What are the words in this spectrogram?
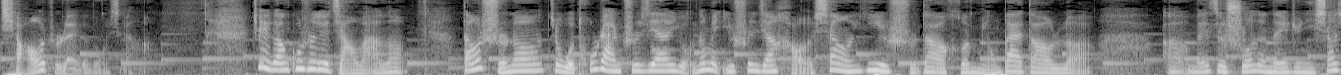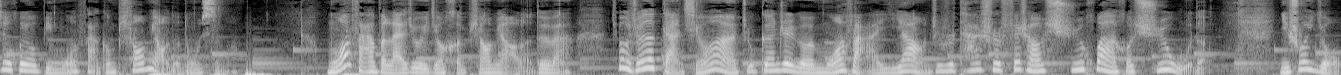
桥之类的东西哈。这段故事就讲完了。”当时呢，就我突然之间有那么一瞬间，好像意识到和明白到了，啊，梅子说的那句“你相信会有比魔法更飘渺的东西吗？”魔法本来就已经很缥缈了，对吧？就我觉得感情啊，就跟这个魔法一样，就是它是非常虚幻和虚无的。你说有，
